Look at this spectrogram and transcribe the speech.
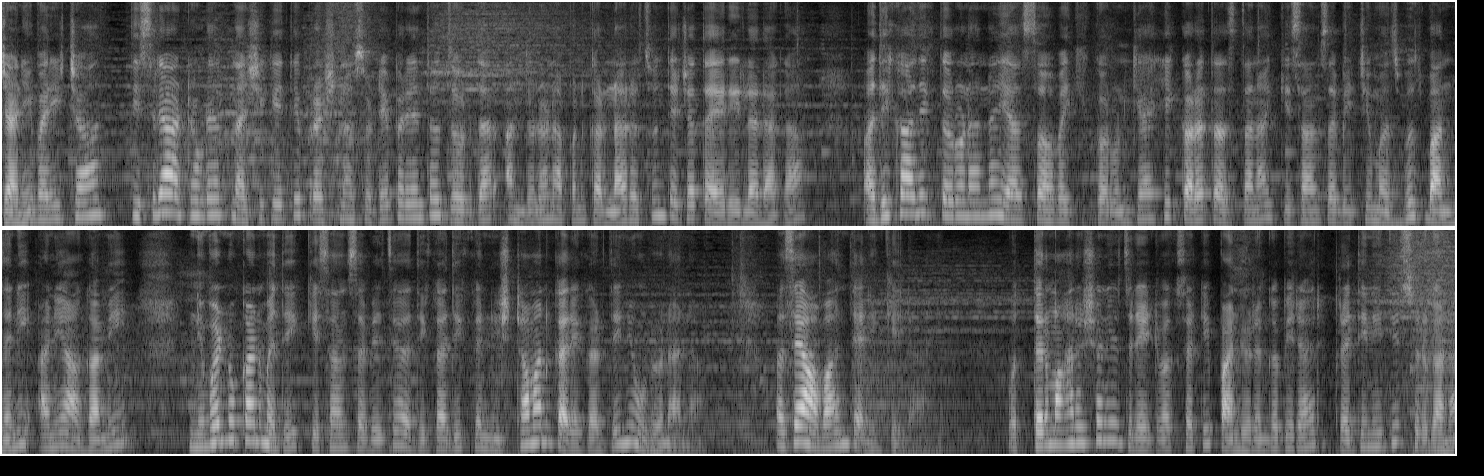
जानेवारीच्या तिसऱ्या आठवड्यात नाशिक येथे प्रश्न सुटेपर्यंत जोरदार आंदोलन आपण करणार असून त्याच्या तयारीला लागा. अधिकाधिक तरुणांना यात सहभागी करून घ्या. हे करत असताना किसान सभेची मजबूत बांधणी आणि आगामी निवडणुकांमध्ये किसान सभेचे अधिकाधिक निष्ठावान कार्यकर्ते निवडून आणा असे आवाहन त्यांनी केलं आहे. उत्तर महाराष्ट्र न्यूज नेटवर्कसाठी पांडुरंग बिरार प्रतिनिधी सुरगाणा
